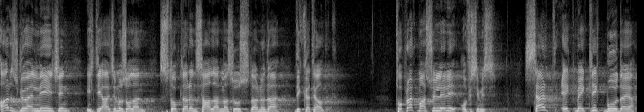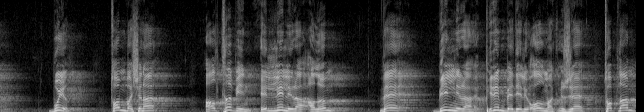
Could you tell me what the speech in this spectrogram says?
arz güvenliği için ihtiyacımız olan stokların sağlanması hususlarını da dikkate aldık. Toprak Mahsulleri Ofisimiz sert ekmeklik buğdaya bu yıl ton başına 6050 lira alım ve 1000 lira prim bedeli olmak üzere toplam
